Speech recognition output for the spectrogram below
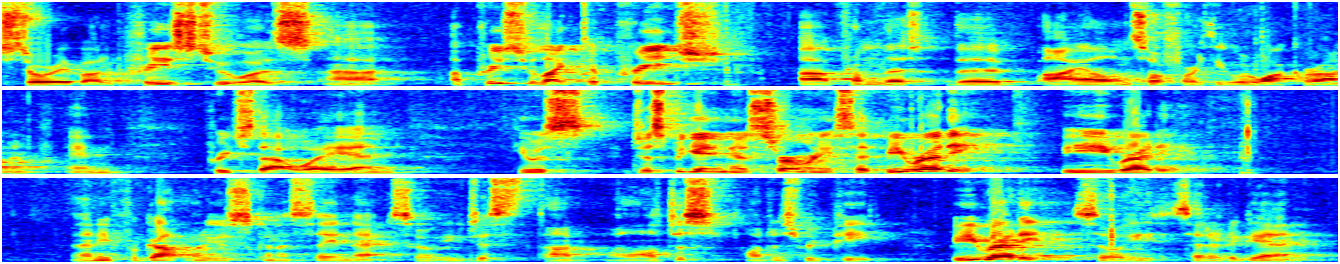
a story about a priest who was uh, a priest who liked to preach uh, from the, the aisle and so forth. He would walk around and, and preach that way. And he was just beginning his sermon. He said, Be ready, be ready. And then he forgot what he was going to say next. So he just thought, Well, I'll just, I'll just repeat. Be ready. So he said it again.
